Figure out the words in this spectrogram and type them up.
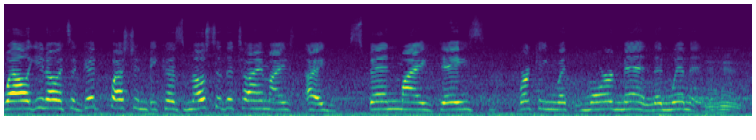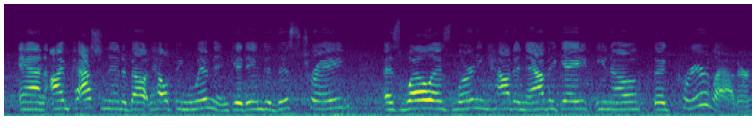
Well, you know, it's a good question because most of the time I, I spend my days working with more men than women. And I'm passionate about helping women get into this trade as well as learning how to navigate, you know, the career ladder.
